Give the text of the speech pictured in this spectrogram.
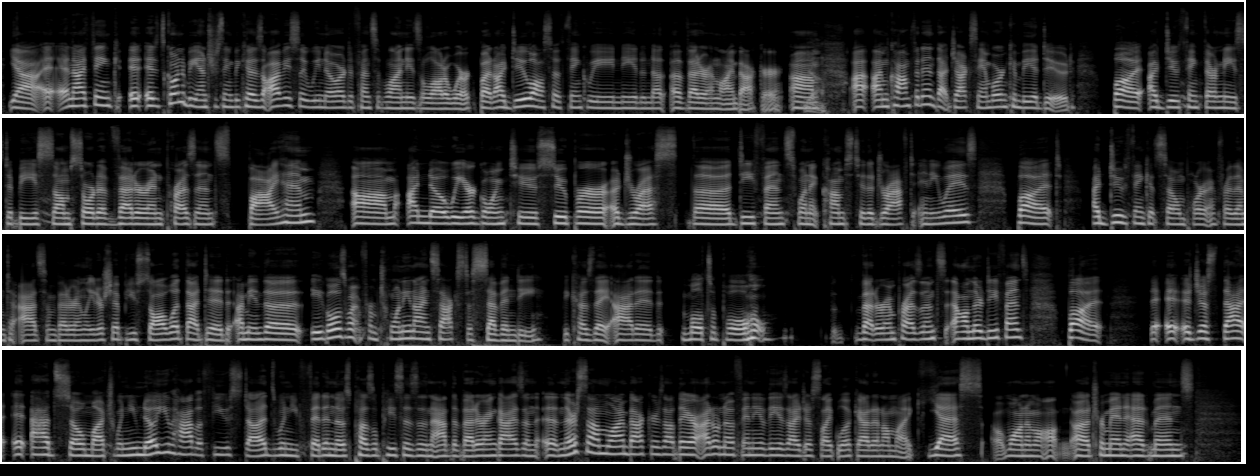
Yeah, and I think it, it's going to be interesting because obviously we know our defensive line needs a lot of work, but I do also think we need a, a veteran linebacker. Um, Yeah. I, I'm confident that Jack Sanborn can be a dude, but I do think there needs to be some sort of veteran presence by him. Um, I know we are going to super address the defense when it comes to the draft, anyways, but. I do think it's so important for them to add some veteran leadership. You saw what that did. I mean, the Eagles went from 29 sacks to 70 because they added multiple veteran presence on their defense. But it, it just that it adds so much when you know you have a few studs when you fit in those puzzle pieces and add the veteran guys and, and there's some linebackers out there i don't know if any of these i just like look at and i'm like yes I want him uh, tremaine edmunds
